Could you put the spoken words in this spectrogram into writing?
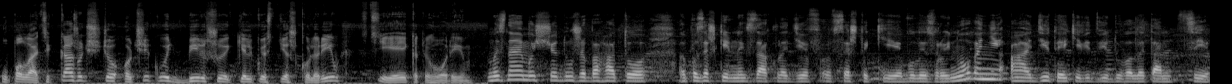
У палаці кажуть, що очікують більшої кількості школярів з цієї категорії. Ми знаємо, що дуже багато е, позашкільних закладів все ж таки були зруйновані. А діти, які відвідували там ці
